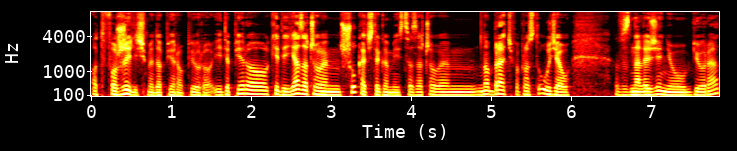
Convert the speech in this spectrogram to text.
otworzyliśmy dopiero biuro i dopiero kiedy ja zacząłem szukać tego miejsca, zacząłem no, brać po prostu udział w znalezieniu biura,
